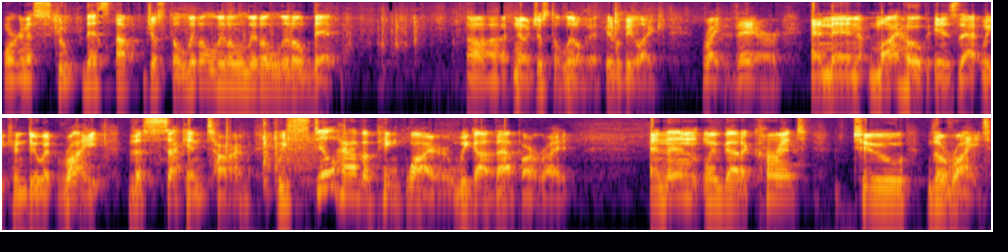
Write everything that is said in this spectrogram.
We're gonna scoop this up just a little, little, little, little bit. Uh, no, just a little bit. It'll be like right there. And then my hope is that we can do it right the second time. We still have a pink wire. We got that part right. And then we've got a current to the right.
